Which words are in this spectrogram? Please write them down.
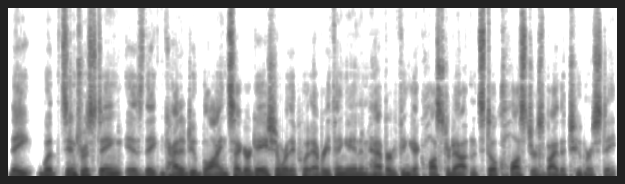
They what's interesting is they can kind of do blind segregation where they put everything in and have everything get clustered out and it still clusters by the tumor state.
